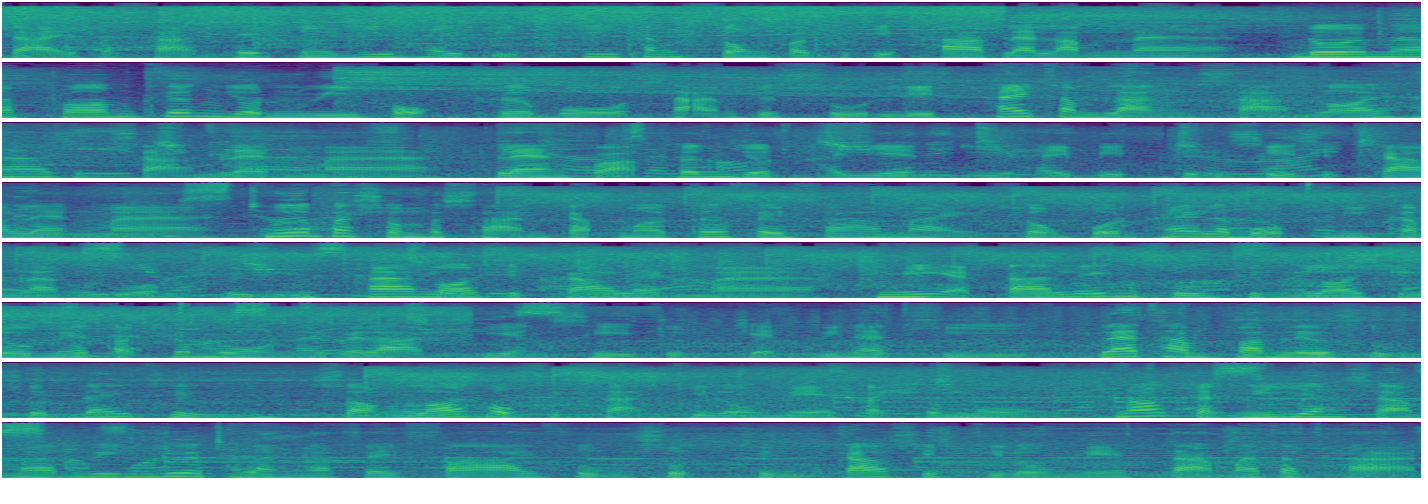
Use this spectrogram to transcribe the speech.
ใจประสานเทคโนโลยีไฮบริดที่ทั้งทรงประสิทธิภาพและล้ำหน้า โดยมาพร้อมเครื่องยนต์ V6 Turbo 3.0 ลิตร ให้กำลัง 353 แรงม้า แรงกว่าเครื่องยนต์ Cayenne E Hybrid ถึง 49 แรงม้า เมื่อผสมผสานกับมอเตอร์ไฟฟ้าใหม่ ส่งผลให้ระบบมีกำลังรวมถึง 519 แรงม้า มีอัตราเร่ง0ถึง 100 กิโลเมตรต่อชั่วโมงในเวลาเพียง 4.7 วินาที และทำความเร็วสูงสุดได้ถึง 263 กิโลเมตรต่อชั่วโมง นอกจากนี้ยังสามารถวิ่งด้วยพลังงานไฟฟ้าสูงสุดถึง 90กิโลเมตร ตามมาตรฐาน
